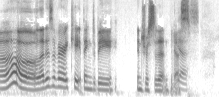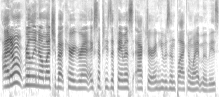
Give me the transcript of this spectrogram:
Oh, that is a very Kate thing to be interested in. Yes. I don't really know much about Cary Grant except he's a famous actor and he was in black and white movies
